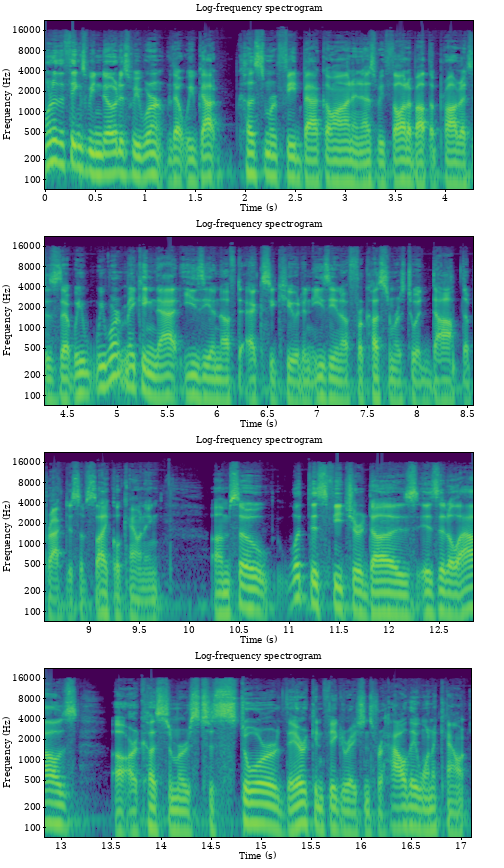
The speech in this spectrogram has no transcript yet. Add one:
One of the things we noticed we weren't that we've got customer feedback on and as we thought about the products is that we, we weren't making that easy enough to execute and easy enough for customers to adopt the practice of cycle counting. Um, so what this feature does is it allows uh, our customers to store their configurations for how they want to count.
